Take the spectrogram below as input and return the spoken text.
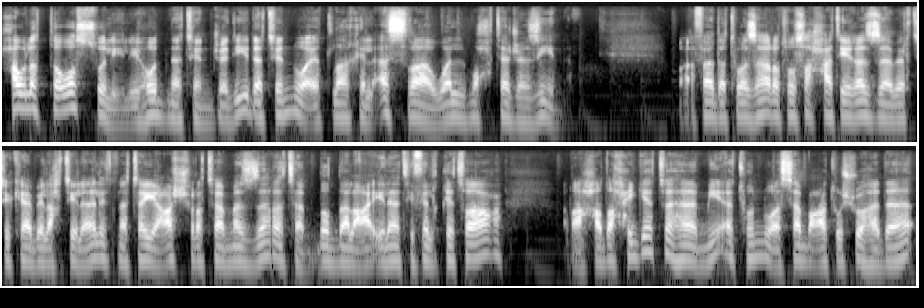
حول التوصل لهدنة جديدة وإطلاق الأسرى والمحتجزين. وأفادت وزارة صحة غزة بارتكاب الاحتلال 12 مزرة ضد العائلات في القطاع. راح ضحيتها 107 شهداء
